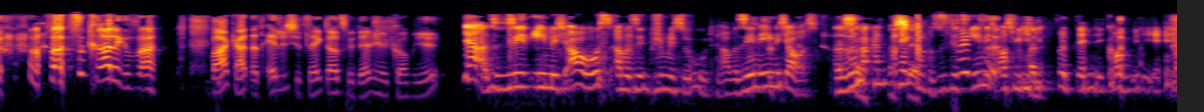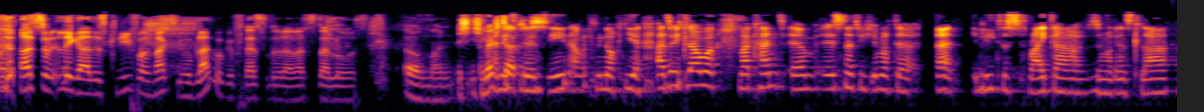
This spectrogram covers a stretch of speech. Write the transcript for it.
Was hast du gerade gesagt? Mark hat hat ähnliche Takedowns wie Daniel Cormier. Ja, also sie sehen ähnlich aus, aber sind bestimmt nicht so gut. Aber sehen ähnlich aus. Also wenn man kann. Takedown versucht, sieht jetzt ähnlich aus wie Und- von Danny Comedy. Hast du ein illegales Knie von Maximo Blanco gefressen oder was ist da los? oh Mann, ich, ich möchte mehr natürlich, sehen, aber ich bin noch hier. Also ich glaube, Markant ähm, ist natürlich immer noch der äh, Elite-Striker, sind wir ganz klar,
